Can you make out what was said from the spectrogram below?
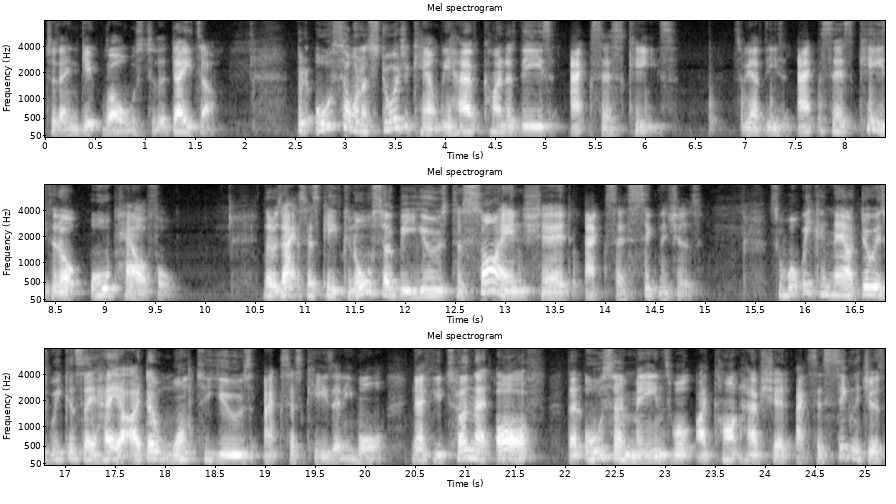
to then get roles to the data. But also on a storage account, we have kind of these access keys. So we have these access keys that are all powerful. Those access keys can also be used to sign shared access signatures. So what we can now do is we can say, hey, I don't want to use access keys anymore. Now, if you turn that off, that also means, well, I can't have shared access signatures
